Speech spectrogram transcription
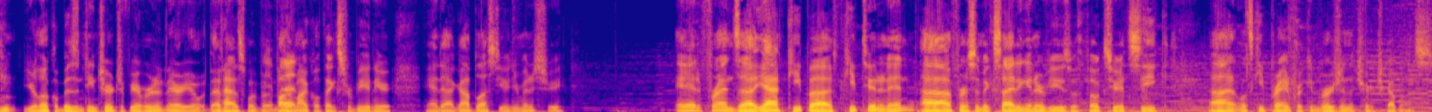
your local Byzantine church if you're ever in an area that has one. But Amen. Father Michael, thanks for being here. And uh, God bless you and your ministry. And friends, uh, yeah, keep uh, keep tuning in uh, for some exciting interviews with folks here at Seek. Uh, let's keep praying for conversion in the church. God bless.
